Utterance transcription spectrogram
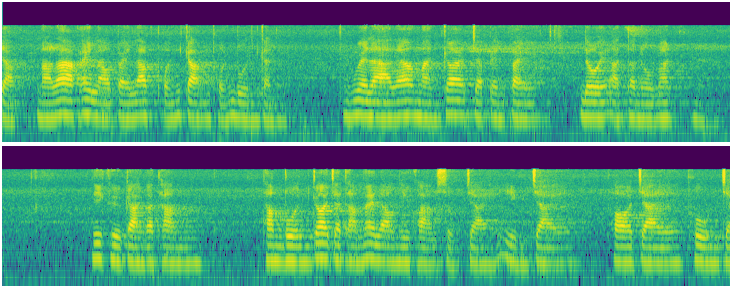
จับมาลากให้เราไปรับผลกรรมผลบุญกัน ถึงเวลาแล้วมันก็จะเป็นไปโดยอัตโนมัติ นี่คือการกระทำ ทำบุญก็จะทำให้เรามีความสุขใจ อิ่มใจ พอใจ ภูมิใจ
